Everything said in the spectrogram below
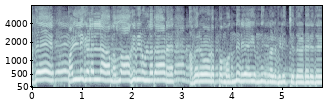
അതെ പള്ളികളെല്ലാം അള്ളാഹുവിനുള്ളതാണ് അവരോടൊപ്പം ഒന്നിനെയും നിങ്ങൾ വിളിച്ചു തേടരുത്.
